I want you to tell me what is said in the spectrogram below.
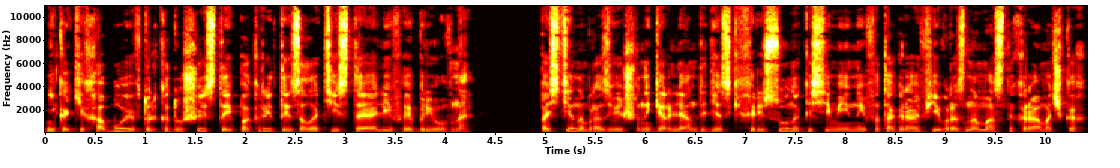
Никаких обоев, только душистые, покрытые золотистой олифой бревна. По стенам развешаны гирлянды детских рисунок и семейные фотографии в разномастных рамочках.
